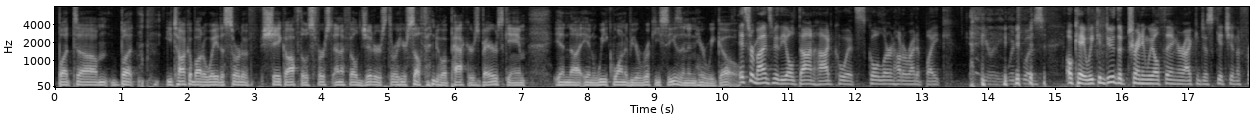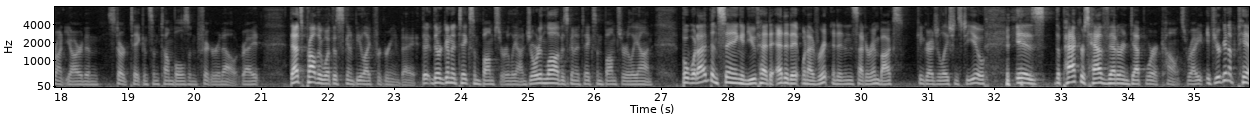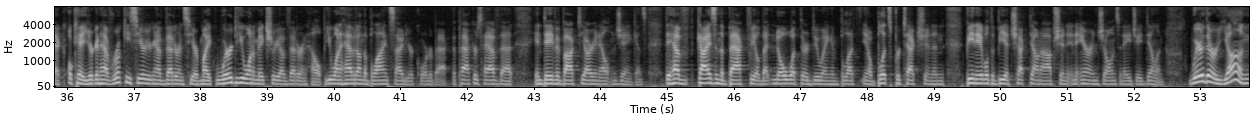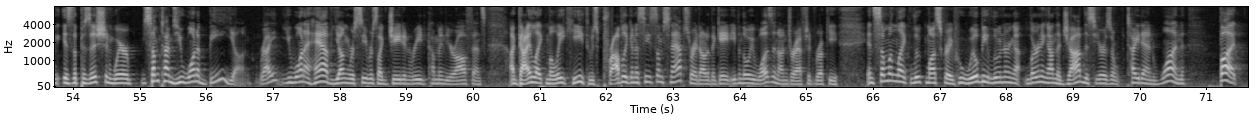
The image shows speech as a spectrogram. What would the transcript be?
But um, but you talk about a way to sort of shake off those first NFL jitters, throw yourself into a Packers Bears game in uh, in week one of your rookie season, and here we go. This reminds me of the old Don Hodkiewicz "Go learn how to ride a bike" theory, which was okay. We can do the training wheel thing, or I can just get you in the front yard and start taking some tumbles and figure it out, right? That's probably what this is going to be like for Green Bay. They're, they're going to take some bumps early on. Jordan Love is going to take some bumps early on. But what I've been saying, and you've had to edit it when I've written it in Insider Inbox, congratulations to you, is the Packers have veteran depth where it counts, right? If you're going to pick, okay, you're going to have rookies here, you're going to have veterans here. Mike, where do you want to make sure you have veteran help? You want to have it on the blind side of your quarterback. The Packers have that in David Bakhtiari and Elgton Jenkins. They have guys in the backfield that know what they're doing and blitz, you know, blitz protection and being able to be a check down option in Aaron Jones and A.J. Dillon. Where they're young is the position where sometimes you want to be young, right? You want to have young receivers like Jayden Reed come into your offense. A guy like Malik Heath, who's probably going to see some snaps right out of the gate, even though he was an undrafted rookie. And someone like Luke Musgrave, who will be learning, learning on the job this year as a tight end one. But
